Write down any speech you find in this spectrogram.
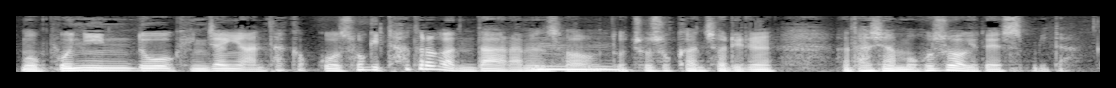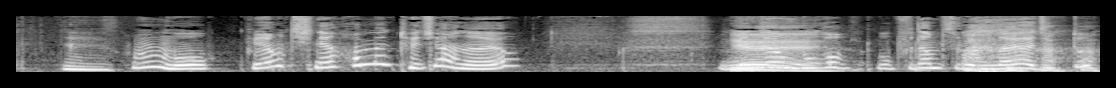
뭐 본인도 굉장히 안타깝고 속이 타들어간다라면서 음. 또 조속한 처리를 다시 한번 호소하기도 했습니다. 네. 그럼 뭐 그냥 진행하면 되지 않아요? 예. 뭐가 뭐 부담스럽나요 아직도?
